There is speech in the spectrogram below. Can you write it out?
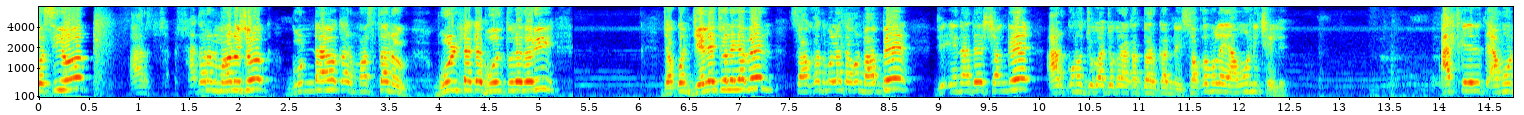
ওসি হোক আর সাধারণ মানুষ হোক, গুন্ডা হোক আর মাস্তান হোক, ভুলটাকে ভুল তুলে ধরি। যখন জেলে চলে যাবেন শওকত মোল্লা তখন ভাববে যে এনাদের সঙ্গে আর কোনো যোগাযোগ রাখার দরকার নেই। শওকত মোল্লা এমনই ছেলে। আজকে যদি তেমন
